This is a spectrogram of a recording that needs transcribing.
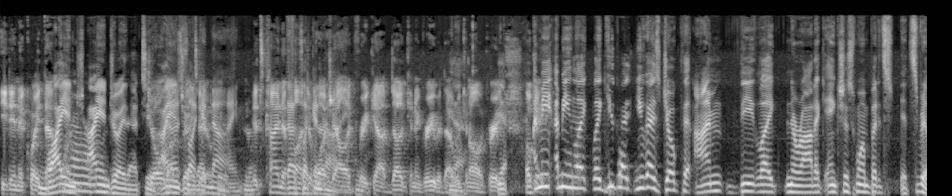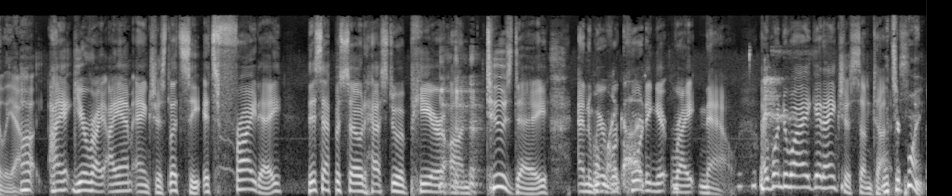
you didn't equate that. Well, I, one. en- I enjoy that too. Joel, I enjoy like that a too. nine. It's kind of That's fun like to watch nine. Alec freak out. Doug can agree with that. Yeah. We can all agree. Yeah. Okay. I mean, I mean, like, like you guys, you guys joke that I'm the like neurotic, anxious one, but it's it's really out. Uh, I, you're right. I am anxious. Let's see. It's Friday. This episode has to appear on Tuesday, and we're Oh my God. recording it right now. I wonder why I get anxious sometimes. What's your point?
